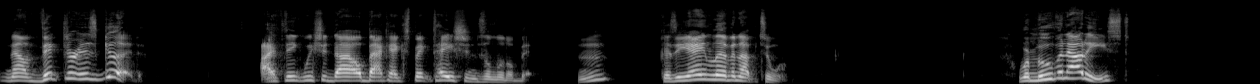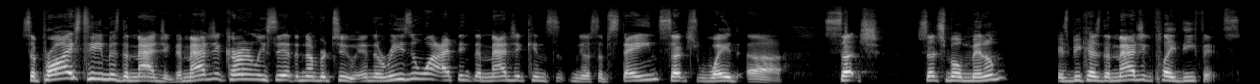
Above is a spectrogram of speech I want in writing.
Now, Victor is good. I think we should dial back expectations a little bit. Hmm? Because he ain't living up to them. We're moving out east. Surprise team is the Magic. The Magic currently sit at the number two, and the reason why I think the Magic can you know sustain such way uh, such such momentum is because the Magic play defense.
